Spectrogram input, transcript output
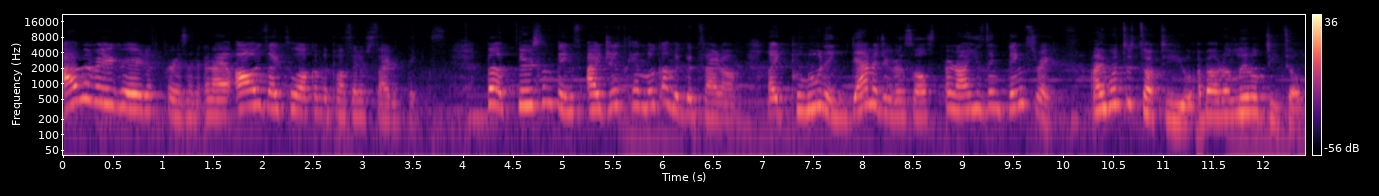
I'm a very creative person and I always like to look on the positive side of things. But there's some things I just can't look on the good side of, like polluting, damaging ourselves, or not using things right. I want to talk to you about a little detail.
